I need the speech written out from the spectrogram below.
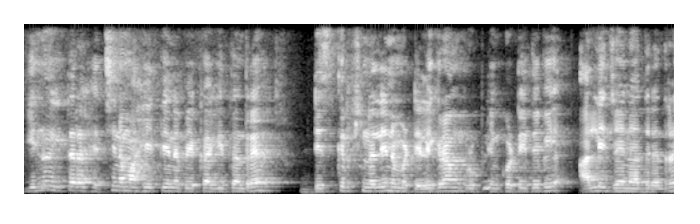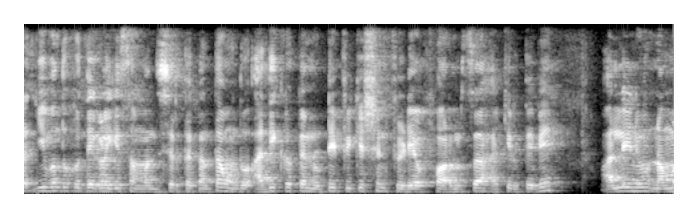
ಇನ್ನು ಈ ಥರ ಹೆಚ್ಚಿನ ಮಾಹಿತಿಯನ್ನು ಬೇಕಾಗಿತ್ತಂದರೆ ಡಿಸ್ಕ್ರಿಪ್ಷನಲ್ಲಿ ನಮ್ಮ ಟೆಲಿಗ್ರಾಮ್ ಗ್ರೂಪ್ ಲಿಂಕ್ ಕೊಟ್ಟಿದ್ದೀವಿ. ಅಲ್ಲಿ ಜಾಯ್ನ್ ಆದರೆ ಅಂದರೆ ಈ ಒಂದು ಹುದ್ದೆಗಳಿಗೆ ಸಂಬಂಧಿಸಿರ್ತಕ್ಕಂಥ ಒಂದು ಅಧಿಕೃತ ನೋಟಿಫಿಕೇಶನ್ ಪಿ ಡಿ ಎಫ್ ಸಹ ಹಾಕಿರ್ತೀವಿ. ಅಲ್ಲಿ ನೀವು ನಮ್ಮ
